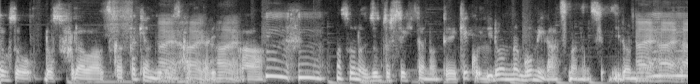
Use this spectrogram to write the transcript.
それこそロスフラワーを使ったキャンドルを使ったりとか、そういうのをずっとしてきたので結構いろんなゴミが集まるんですよ。いろんな、なる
